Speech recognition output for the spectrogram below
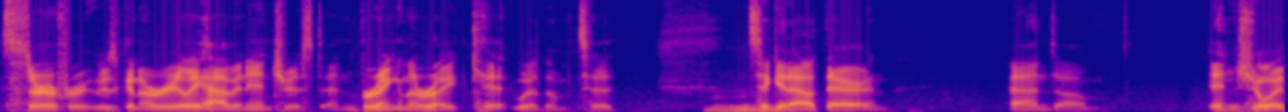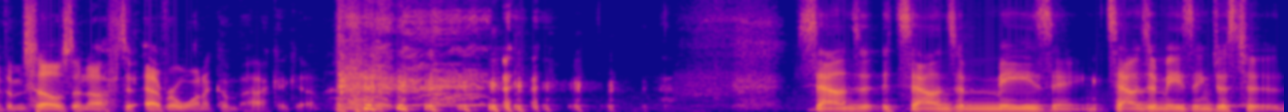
surfer who's going to really have an interest and bring the right kit with them to mm. to get out there and and um, enjoy themselves enough to ever want to come back again. sounds it sounds amazing. It sounds amazing just to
